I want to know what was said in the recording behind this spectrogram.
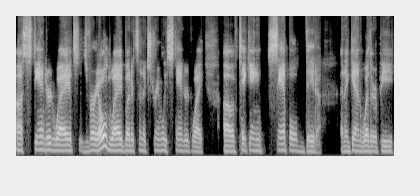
uh, standard way. It's, it's very old way, but it's an extremely standard way of taking sample data. And again, whether it be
